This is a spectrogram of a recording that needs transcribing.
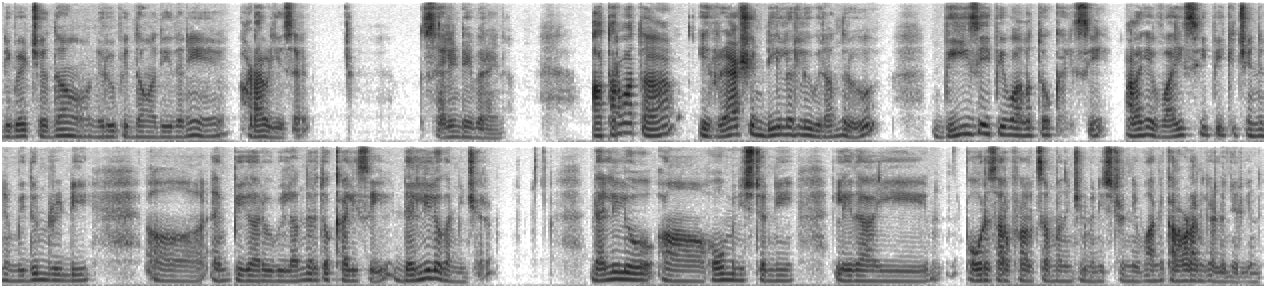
డిబేట్ చేద్దాం నిరూపిద్దాం అది ఇదని హడావిడి చేశారు. సైలెంట్ అయిపోయారు ఆయన. ఆ తర్వాత ఈ రేషన్ డీలర్లు వీరందరూ బీజేపీ వాళ్ళతో కలిసి అలాగే వైసీపీకి చెందిన మిథున్ రెడ్డి ఎంపీ గారు వీళ్ళందరితో కలిసి ఢిల్లీలో కనిపించారు. ఢిల్లీలో హోమ్ మినిస్టర్ని లేదా ఈ పౌర సరఫరాలకు సంబంధించిన మినిస్టర్ని వారిని కలవడానికి వెళ్ళడం జరిగింది.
